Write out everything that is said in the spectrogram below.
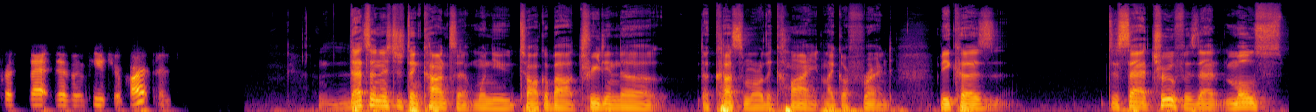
prospective and future partners. That's an interesting concept when you talk about treating the the customer or the client like a friend, because the sad truth is that most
